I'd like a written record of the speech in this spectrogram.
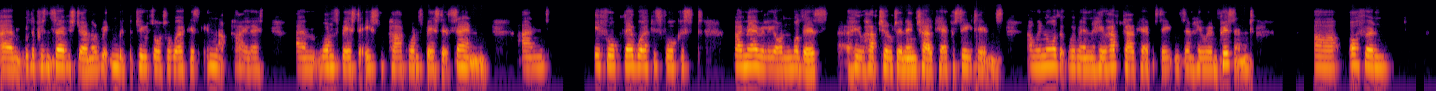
um, with the Prison Service Journal, written with the two social workers in that pilot. Um, one's based at Eastwood Park, one's based at Send, and if their work is focused primarily on mothers who have children in childcare proceedings. And we know that women who have childcare proceedings and who are imprisoned are often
